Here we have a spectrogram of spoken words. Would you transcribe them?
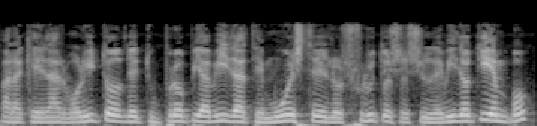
para que el arbolito de tu propia vida te muestre los frutos en su debido tiempo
